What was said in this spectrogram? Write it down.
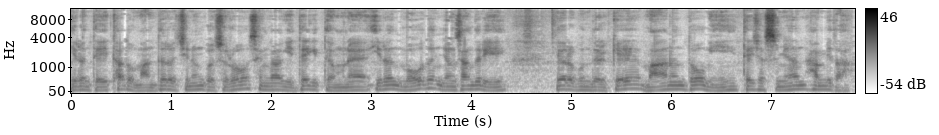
이런 데이터도 만들어지는 것으로 생각이 되기 때문에 이런 모든 영상들이 여러분들께 많은 도움이 되셨으면 합니다.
